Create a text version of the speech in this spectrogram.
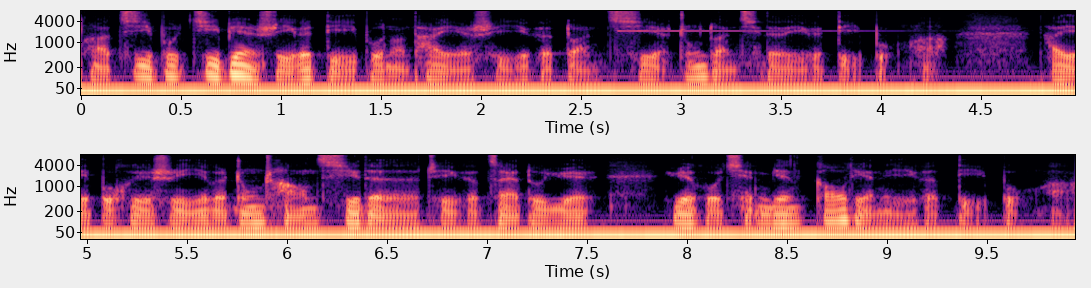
啊。即不即便是一个底部呢，它也是一个短期、中短期的一个底部啊，它也不会是一个中长期的这个再度越越过前边高点的一个底部啊。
